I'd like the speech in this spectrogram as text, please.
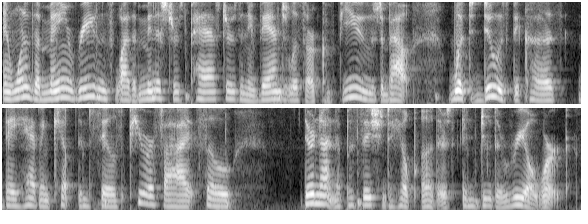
And one of the main reasons why the ministers, pastors, and evangelists are confused about what to do is because they haven't kept themselves purified. So they're not in a position to help others and do the real work.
